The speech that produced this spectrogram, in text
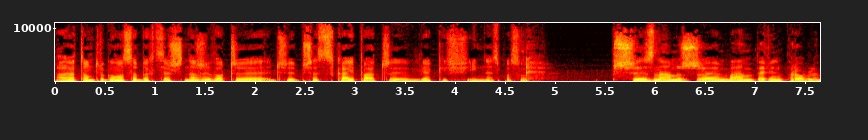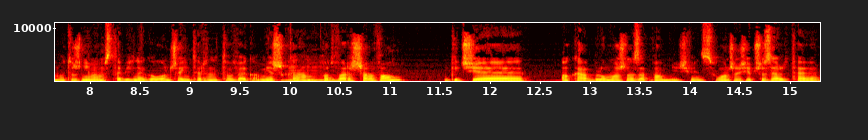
A tą drugą osobę chcesz na żywo, czy, czy przez Skype'a, czy w jakiś inny sposób? Przyznam, że mam pewien problem. Otóż nie mam stabilnego łącza internetowego. Mieszkam mhm. pod Warszawą, gdzie o kablu można zapomnieć, więc łączę się przez LTE.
